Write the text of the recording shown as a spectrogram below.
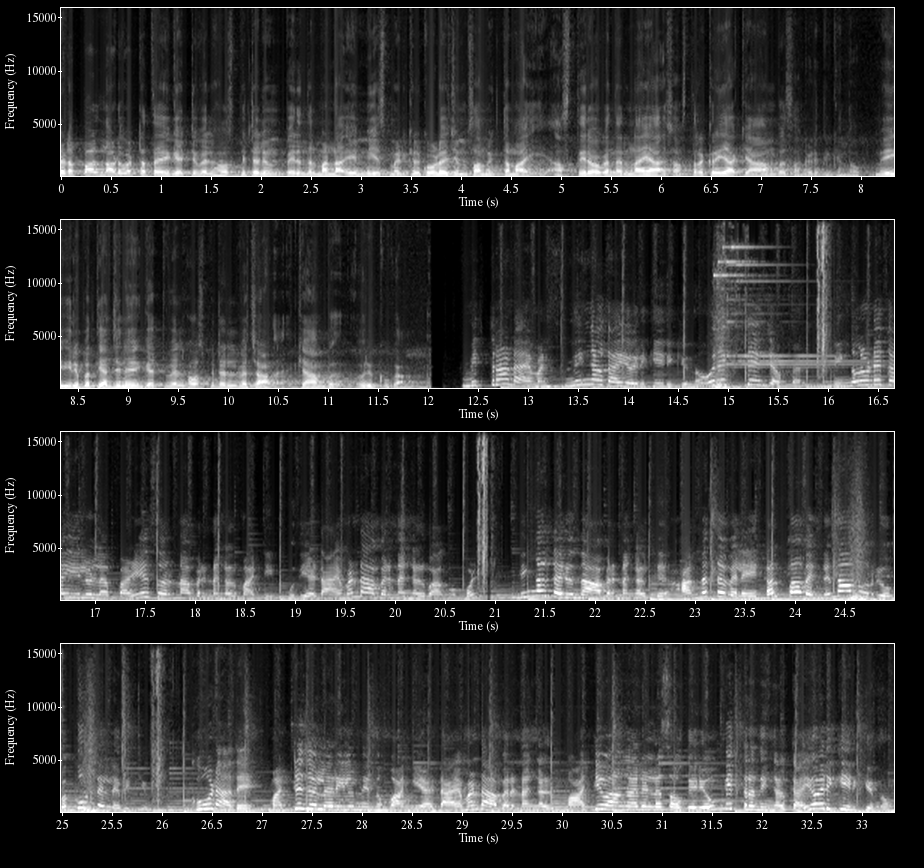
എടപ്പാൾ നടുവട്ടത്തെ ഗെറ്റ്വെൽ ഹോസ്പിറ്റലും Perinthalmanna M E S medical കോളേജും സംയുക്തമായി അസ്ഥിരോഗ നിർണയ ശസ്ത്രക്രിയ ക്യാമ്പ് സംഘടിപ്പിക്കുന്നു. മെയ് ഇരുപത്തിയഞ്ചിന് ഗെറ്റ്വെൽ ഹോസ്പിറ്റലിൽ വെച്ചാണ് ക്യാമ്പ് ഒരുക്കുക. മിത്ര ഡയമണ്ട് നിങ്ങൾക്കായി ഒരുക്കിയിരിക്കുന്നു ഒരു എക്സ്ചേഞ്ച് ഓഫർ. നിങ്ങളുടെ കയ്യിലുള്ള പഴയ സ്വർണാഭരണങ്ങൾ മാറ്റി പുതിയ ഡയമണ്ട് ആഭരണങ്ങൾ വാങ്ങുമ്പോൾ നിങ്ങൾ തരുന്ന ആഭരണങ്ങൾക്ക് അന്നത്തെ വിലയേക്കാൾ പവന് നാനൂറ് രൂപ കൂടുതൽ ലഭിക്കും. കൂടാതെ മറ്റു ജ്വല്ലറിയിൽ നിന്നും വാങ്ങിയ ഡയമണ്ട് ആഭരണങ്ങൾ മാറ്റി വാങ്ങാനുള്ള സൗകര്യവും മിത്ര നിങ്ങൾക്കായി ഒരുക്കിയിരിക്കുന്നു.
